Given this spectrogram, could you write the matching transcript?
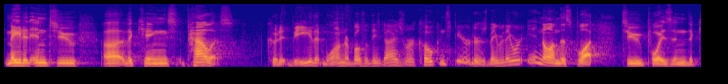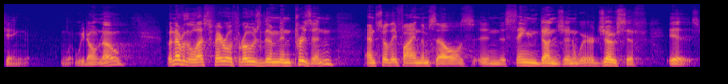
made it into uh, the king's palace. Could it be that one or both of these guys were co conspirators? Maybe they were in on this plot to poison the king. We don't know. But nevertheless, Pharaoh throws them in prison, and so they find themselves in the same dungeon where Joseph is.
